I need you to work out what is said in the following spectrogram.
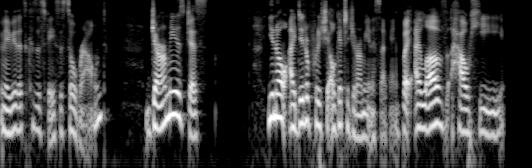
Maybe that's because his face is so round. Jeremy is just, you know, I did appreciate, I'll get to Jeremy in a second, but I love how he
